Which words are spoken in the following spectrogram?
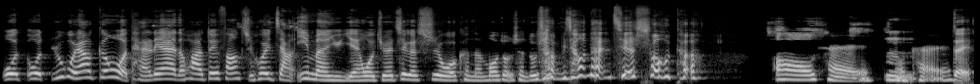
我我如果要跟我谈恋爱的话，对方只会讲一门语言，我觉得这个是我可能某种程度上比较难接受的。OK，OK，对，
